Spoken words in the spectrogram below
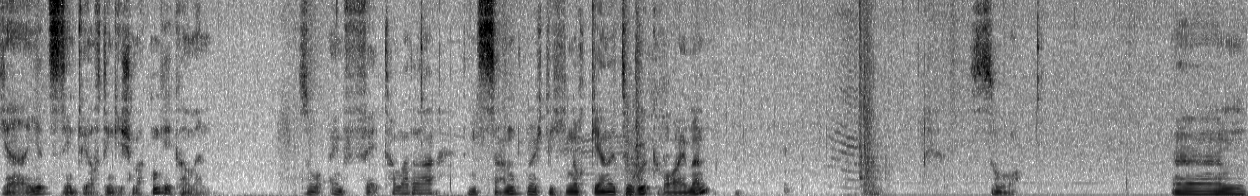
Ja, jetzt sind wir auf den Geschmacken gekommen. So, ein Fett haben wir da. Den Sand möchte ich noch gerne zurückräumen. So. Ähm,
